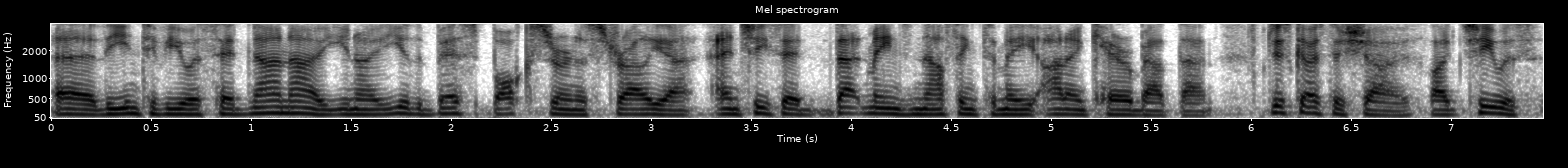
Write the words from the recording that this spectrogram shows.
Uh, the interviewer said, "No, no, you know, you're the best boxer in Australia," and she said, "That means nothing to me. I don't care about that." Just goes to show, like she was,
